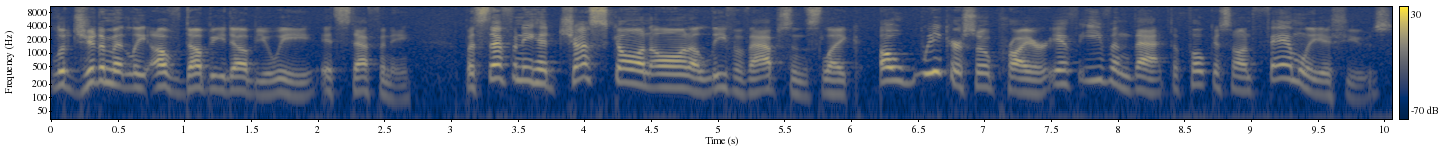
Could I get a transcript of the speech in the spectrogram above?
legitimately of WWE, it's Stephanie. But Stephanie had just gone on a leave of absence like a week or so prior, if even that, to focus on family issues.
